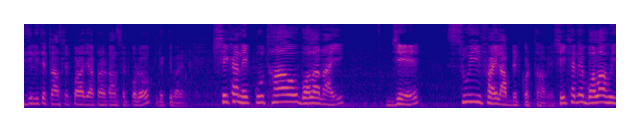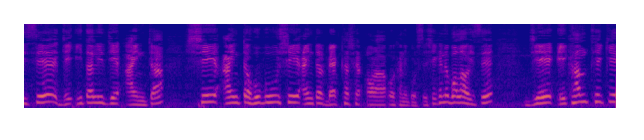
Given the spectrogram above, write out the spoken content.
ইজিলিতে ট্রান্সলেট করা যায়, আপনারা ট্রান্সলেট করেও দেখতে পারেন। সেখানে কোথাও বলা নাই যে সুই ফাইল আপডেট করতে হবে। সেখানে বলা হয়েছে যে ইতালির যে আইনটা, সেই আইনটা হুবহু সেই আইনটার ব্যাখ্যা ওরা ওখানে করছে। সেখানে বলা হয়েছে যে এখান থেকে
